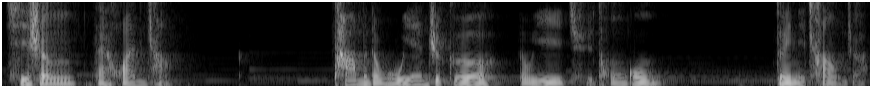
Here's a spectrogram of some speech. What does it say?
齐声在欢唱。他们的无言之歌都异曲同工，对你唱着，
